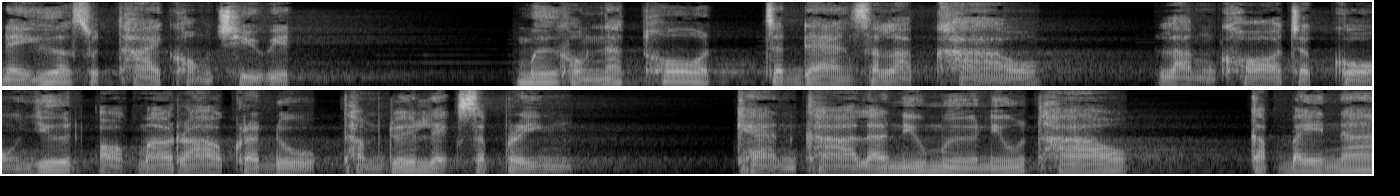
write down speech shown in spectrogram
ในเฮือกสุดท้ายของชีวิต มือของนักโทษจะแดงสลับขาวลำคอจะโก่งยืดออกมาราวกระดูกทำด้วยเหล็กสปริง แขนขาและนิ้วมือนิ้วเท้า กับใบหน้า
